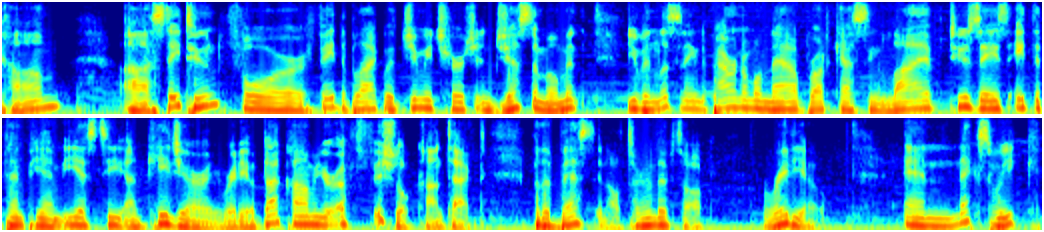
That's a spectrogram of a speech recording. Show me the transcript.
Uh, stay tuned for Fade to Black with Jimmy Church in just a moment. You've been listening to Paranormal Now, broadcasting live Tuesdays, 8 to 10 p.m. EST on kgraradio.com, your official contact for the best in alternative talk radio. And next week,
